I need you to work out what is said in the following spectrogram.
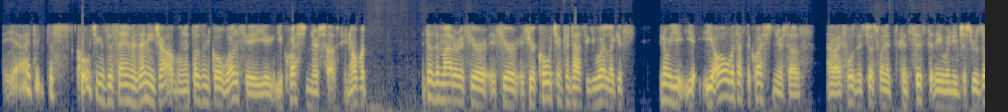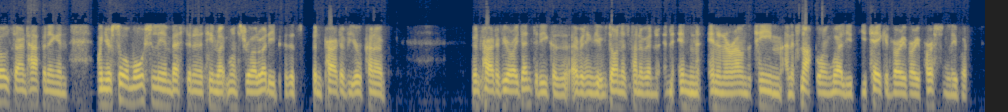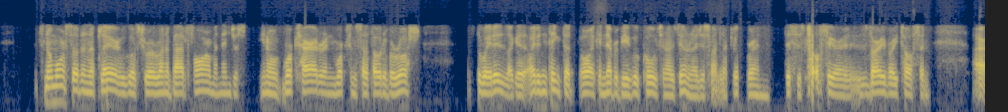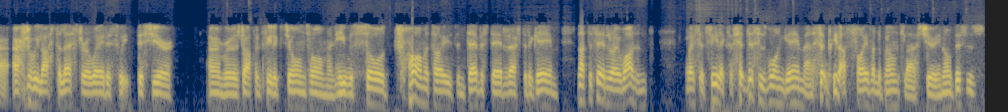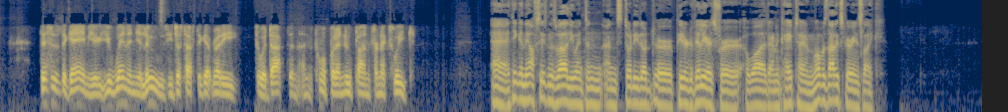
Yeah, I think this coaching is the same as any job. When it doesn't go well for you, you, you question yourself, you know. But it doesn't matter if you're if you're if you're coaching fantastically well. Like if you know, you you, you always have to question yourself. And I suppose it's just when it's consistently, when you just results aren't happening, and when you're so emotionally invested in a team like Munster already, because it's been part of your kind of been part of your identity, because everything that you've done is kind of in in in and around the team, and it's not going well. You you take it very very personally, but it's no more so than a player who goes through a run of bad form and then just you know works harder and works himself out of a rut. It's the way it is. Like I didn't think that oh I can never be a good coach, and I was doing it. I just went like look we're in this is tough here. It was very, very tough, and uh, after we lost to Leicester away this week this year, I remember I was dropping Felix Jones home, and he was so traumatized and devastated after the game. Not to say that I wasn't, but I said, Felix, I said, this is one game, man. I said, we lost five on the bounce last year. You know, this is this is the game. You you win and you lose. You just have to get ready to adapt and, and come up with a new plan for next week. Uh, I think in the off season as well, you went and, and studied under Peter de Villiers for a while down in Cape Town. What was that experience like?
